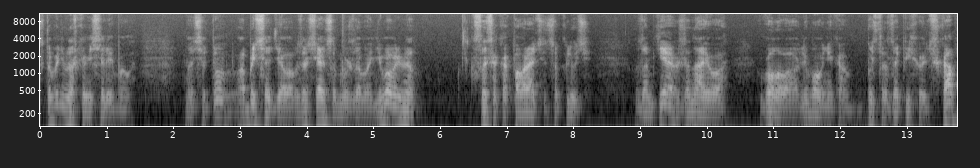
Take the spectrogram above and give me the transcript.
чтобы немножко веселее было. Значит, ну, обычное дело. Возвращается муж домой не вовремя, слыша, как поворачивается ключ в замке, жена его, голова любовника, быстро запихивает в шкаф.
